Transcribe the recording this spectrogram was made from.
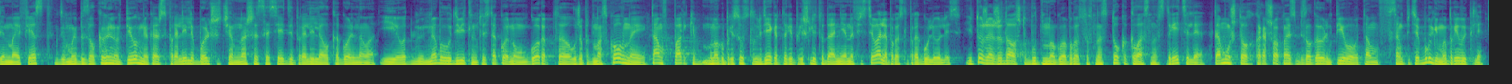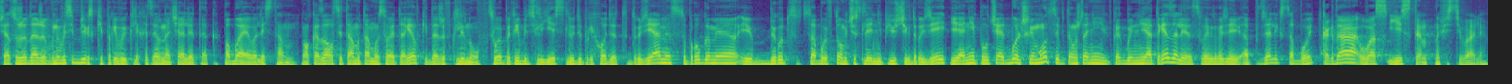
Клин Майфест, где мы безалкогольного пива, мне кажется, пролили больше, чем наши соседи пролили алкогольного. И вот для меня было удивительно. То есть такой, ну, город э, уже подмосковный. Там в парке много присутствовало людей, которые пришли туда не на фестиваль, а просто прогуливались. И тоже ожидал, что будет много вопросов. Настолько классно встретили. К тому, что хорошо относится безалкогольное пиво там в Санкт-Петербурге, мы привыкли. Сейчас уже даже в Новосибирске привыкли, хотя вначале так побаивались там. Но оказалось и там, и там и свои тарелки, даже в Клину. Свой потребитель есть, люди приходят с друзьями, с супругами и берут с собой в том числе не пьющих друзей, и они получают больше эмоций, потому что они как бы не отрезали своих друзей, а взяли их с собой. Когда у вас есть стенд на фестивале,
